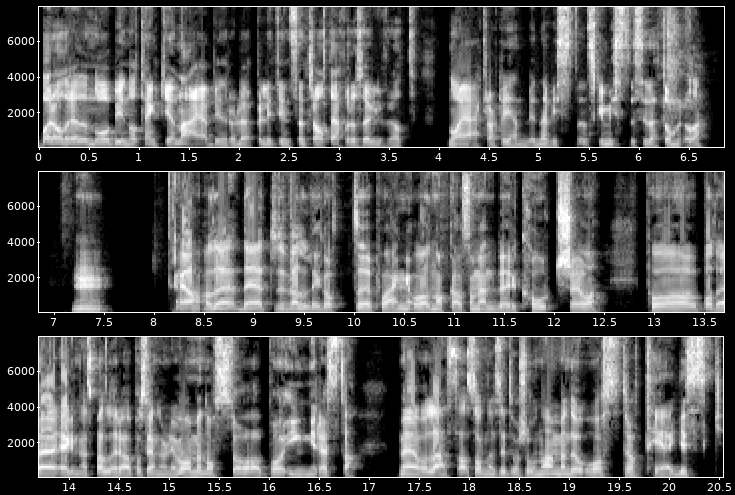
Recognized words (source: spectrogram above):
bare allerede nå begynne å tenke nei, jeg begynner å løpe litt inn sentralt jeg, for å sørge for at nå er jeg klart å gjenvinne hvis den skulle mistes i dette området. Mm. Ja, og det, det, er et veldig godt uh, poeng, og noe som en bør coache òg. På både egne spillere på seniornivå, men også på yngres. da med å lese av sånne situasjoner, men det er òg strategisk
